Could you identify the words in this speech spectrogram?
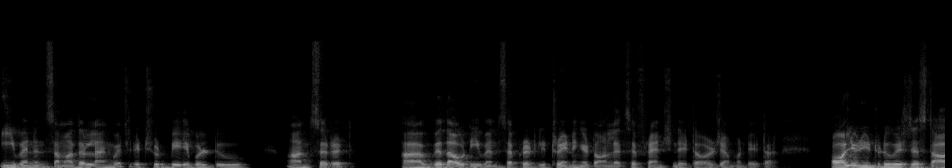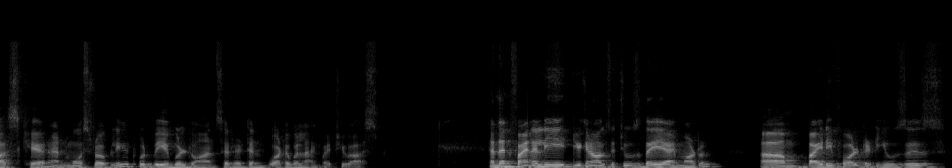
even in some other language, it should be able to answer it uh, without even separately training it on, let's say, French data or German data. All you need to do is just ask here, and most probably it would be able to answer it in whatever language you ask. And then finally, you can also choose the AI model. Um, by default, it uses,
